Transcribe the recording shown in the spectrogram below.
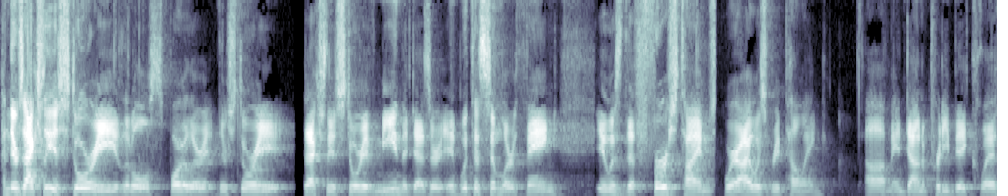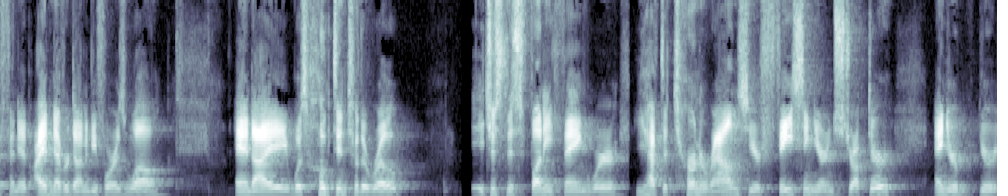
And there's actually a story, little spoiler, their story actually a story of me in the desert with a similar thing. It was the first time where I was rappelling um, and down a pretty big cliff, and it, I had never done it before as well. And I was hooked into the rope. It's just this funny thing where you have to turn around so you're facing your instructor and you're, you're,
